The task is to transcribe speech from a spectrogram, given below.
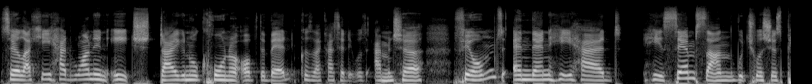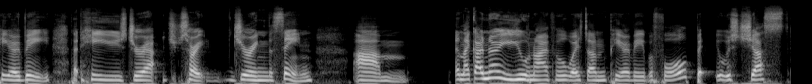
So like he had one in each diagonal corner of the bed because like I said it was amateur filmed and then he had his Samsung which was just POV that he used during sorry during the scene. Um, and like I know you and I have always done POV before, but it was just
